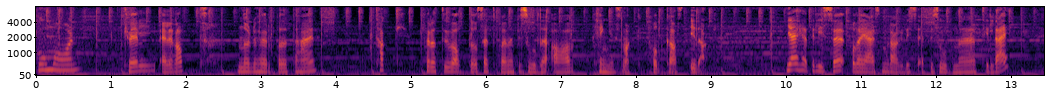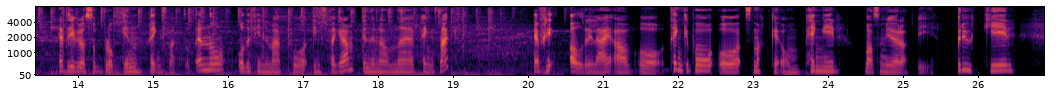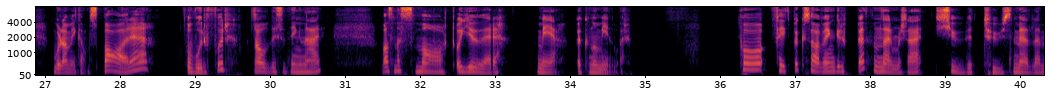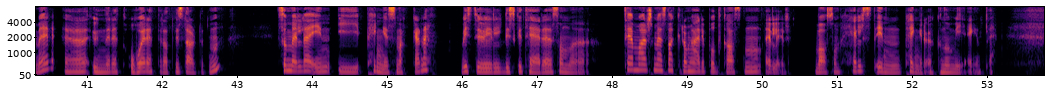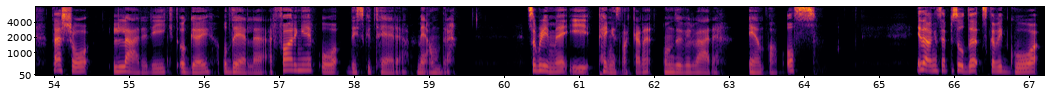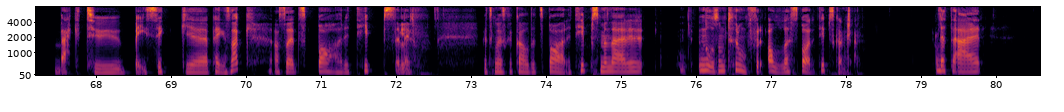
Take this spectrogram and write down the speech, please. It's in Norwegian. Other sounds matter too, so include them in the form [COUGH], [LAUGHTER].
God morgen, kveld eller natt når du hører på dette her. Takk for at du valgte å sette på en episode av Pengesnakk-podkast i dag. Jeg heter Lise, og det er jeg som lager disse episodene til deg. Jeg driver også bloggen pengesnakk.no, og du finner meg på Instagram under navnet Pengesnakk. Jeg blir aldri lei av å tenke på og snakke om penger, hva som gjør at vi bruker, hvordan vi kan spare, og hvorfor alle disse tingene her. Hva som er smart å gjøre med økonomien vår. På Facebook så har vi en gruppe som nærmer seg 20 000 medlemmer eh, under et år etter at vi startet den. Så meld deg inn i Pengesnakkerne hvis du vil diskutere sånne temaer som jeg snakker om her i podkasten, eller hva som helst innen penger og økonomi, egentlig. Det er så lærerikt og gøy å dele erfaringer og diskutere med andre. Så bli med i Pengesnakkerne om du vil være en av oss. I dagens episode skal vi gå back to basic eh, pengesnakk, altså et sparetips, eller jeg vet ikke om jeg skal kalle det et sparetips, men det er noe som trumfer alle sparetips, kanskje. Dette er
